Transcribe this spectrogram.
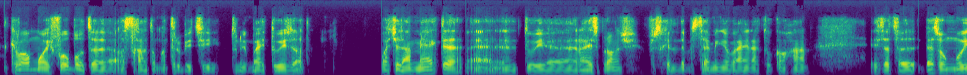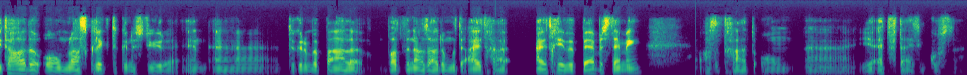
Ik heb wel een mooi voorbeeld als het gaat om attributie toen ik bij TUI zat. Wat je daar merkte, uh, TUI reisbranche, verschillende bestemmingen waar je naartoe kan gaan, is dat we best wel moeite hadden om last click te kunnen sturen en te kunnen bepalen wat we nou zouden moeten uitgeven per bestemming als het gaat om uh, je advertisingkosten.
